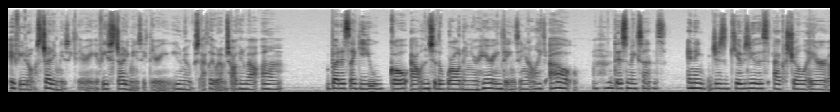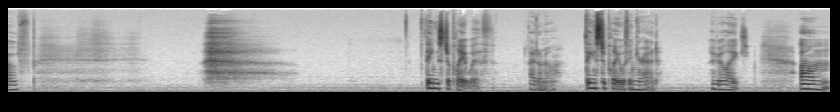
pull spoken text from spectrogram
if you don't study music theory if you study music theory you know exactly what i'm talking about. Um but it's like you go out into the world and you're hearing things and you're like oh this makes sense. And it just gives you this extra layer of things to play with. I don't know. Things to play with in your head i feel like um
